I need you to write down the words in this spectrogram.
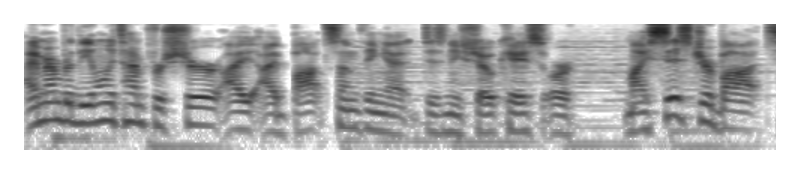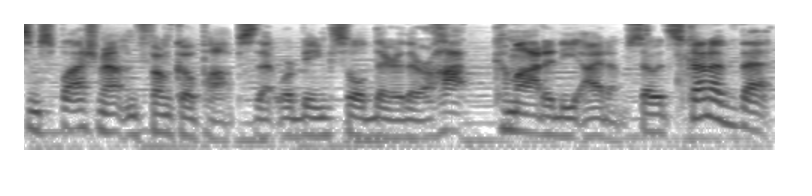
I remember the only time for sure I, I bought something at Disney Showcase or my sister bought some Splash Mountain Funko Pops that were being sold there. They're a hot commodity item. So it's kind of that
